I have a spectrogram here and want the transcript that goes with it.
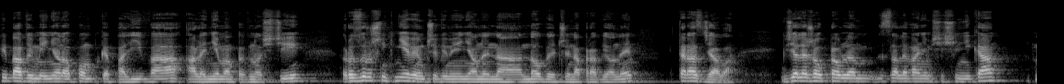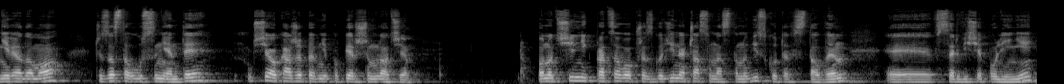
chyba wymieniono pompkę paliwa, ale nie mam pewności. Rozrusznik nie wiem, czy wymieniony na nowy, czy naprawiony. Teraz działa. Gdzie leżał problem z zalewaniem się silnika? Nie wiadomo. Czy został usunięty? Się okaże pewnie po pierwszym locie. Ponoć silnik pracował przez godzinę czasu na stanowisku testowym yy, w serwisie Polini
